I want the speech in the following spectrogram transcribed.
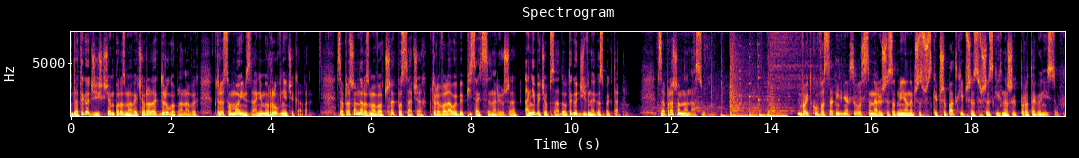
Dlatego dziś chciałem porozmawiać o rolach drugoplanowych, które są moim zdaniem równie ciekawe. Zapraszam na rozmowę o trzech postaciach, które wolałyby pisać scenariusze, a nie być obsadą tego dziwnego spektaklu. Zapraszam na nasłuch. Wojtku, w ostatnich dniach słowo scenariusz jest odmieniany przez wszystkie przypadki, przez wszystkich naszych protagonistów.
